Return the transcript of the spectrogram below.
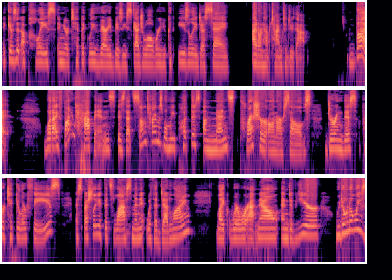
It gives it a place in your typically very busy schedule where you could easily just say, I don't have time to do that. But what I find happens is that sometimes when we put this immense pressure on ourselves during this particular phase, especially if it's last minute with a deadline, like where we're at now, end of year, we don't always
